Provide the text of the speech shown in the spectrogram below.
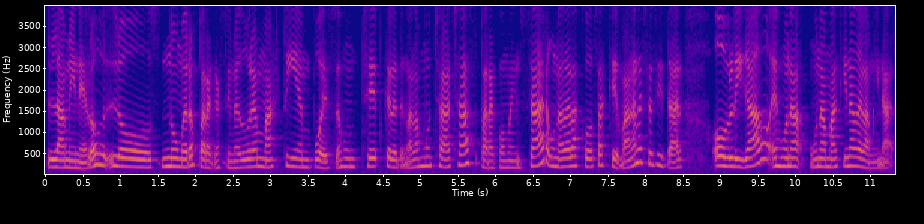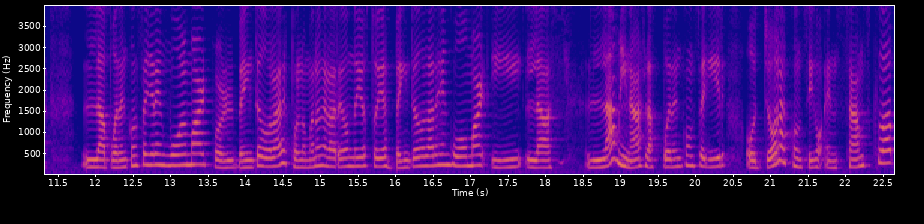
laminé los, los números para que así me duren más tiempo, ese es un tip que le tengo a las muchachas. Para comenzar, una de las cosas que van a necesitar obligado es una, una máquina de laminar. La pueden conseguir en Walmart por 20 dólares, por lo menos en el área donde yo estoy es 20 dólares en Walmart y las láminas las pueden conseguir o yo las consigo en Sam's Club.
